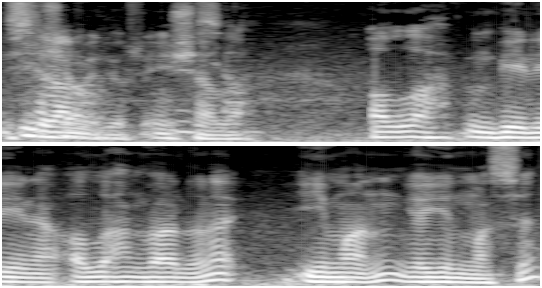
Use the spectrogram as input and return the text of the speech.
İstirham İnşallah. ediyoruz inşallah. Allah'ın birliğine, Allah'ın varlığına imanın yayılması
